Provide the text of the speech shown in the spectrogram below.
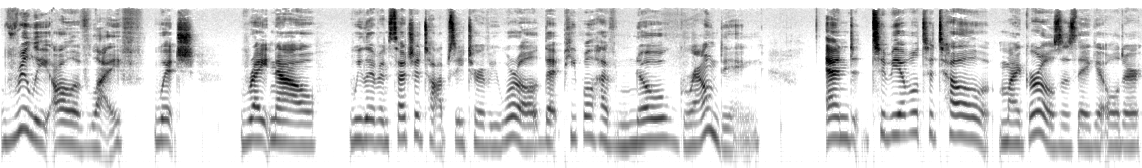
really all of life, which right now we live in such a topsy turvy world that people have no grounding. And to be able to tell my girls as they get older,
